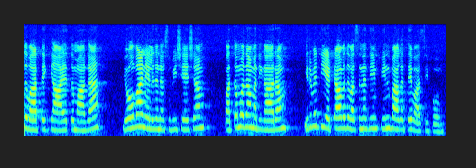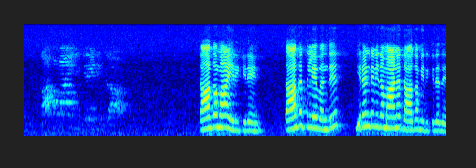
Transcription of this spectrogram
இரண்டாவது வார்த்தைக்கு ஆயத்தமாக யோவான் எழுதின சுவிசேஷம் பத்தொன்பதாம் அதிகாரம் இருபத்தி எட்டாவது வசனத்தின் பின்பாகத்தை வாசிப்போம். தாகமா இருக்கிறேன் தாகத்திலே வந்து இரண்டு விதமான தாகம் இருக்கிறது.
